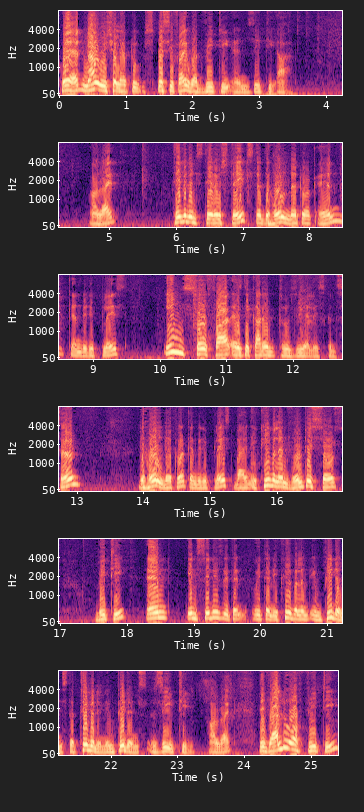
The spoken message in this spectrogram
Where now we shall have to specify what Vt and Zt are. Alright. Thevenin's theorem states that the whole network N can be replaced in so far as the current through ZL is concerned. The whole network can be replaced by an equivalent voltage source Vt and in series with an, with an equivalent impedance the Thevenin impedance Zt alright. The value of Vt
